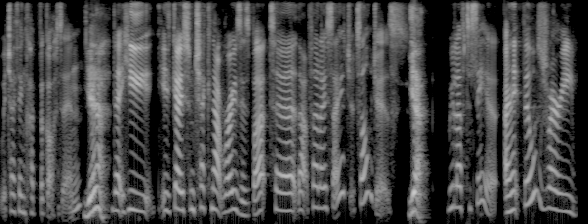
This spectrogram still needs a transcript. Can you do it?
which I think I'd forgotten. yeah, That he, he goes from checking out Rose's butt to that fellow soldier, soldiers. yeah, We love to see it. And it feels very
